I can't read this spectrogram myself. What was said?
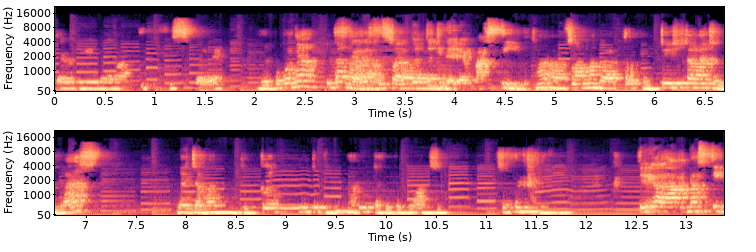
teori relativisme ya. ya pokoknya kita Segala sesuatu itu tidak ada yang pasti. nah, selama nggak terbukti secara jelas ya jangan diklaim itu benar udah gitu doang sih. Seperti itu Jadi kalau agnostik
